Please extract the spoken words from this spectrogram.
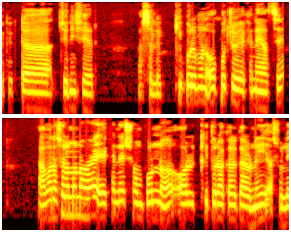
এক একটা জিনিসের আসলে কি পরিমাণ অপচয় এখানে আছে। আমার আসলে মনে হয় এখানে সম্পূর্ণ অরক্ষিত রাখার কারণেই আসলে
